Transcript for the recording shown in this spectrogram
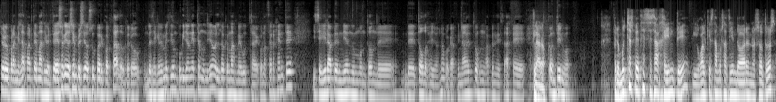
Yo creo que para mí es la parte más divertida. Eso que yo siempre he sido súper cortado, pero desde que me he metido un poquito en este mundillo es lo que más me gusta, conocer gente y seguir aprendiendo un montón de, de todos ellos, ¿no? Porque al final esto es un aprendizaje claro. continuo. Pero muchas veces esa gente, igual que estamos haciendo ahora nosotros,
